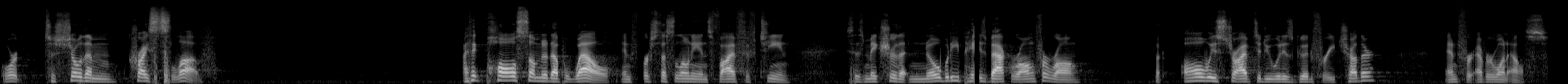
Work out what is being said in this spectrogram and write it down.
Or to show them Christ's love? I think Paul summed it up well in 1 Thessalonians 5:15. He says, Make sure that nobody pays back wrong for wrong, but always strive to do what is good for each other and for everyone else.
